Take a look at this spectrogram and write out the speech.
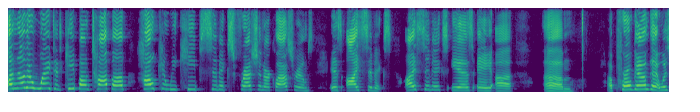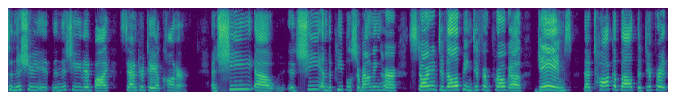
another way to keep on top of how can we keep civics fresh in our classrooms is iCivics. iCivics is a, uh, um, a program that was initiated, initiated by Sandra Day O'Connor. And she, uh, she and the people surrounding her started developing different program, games that talk about the different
